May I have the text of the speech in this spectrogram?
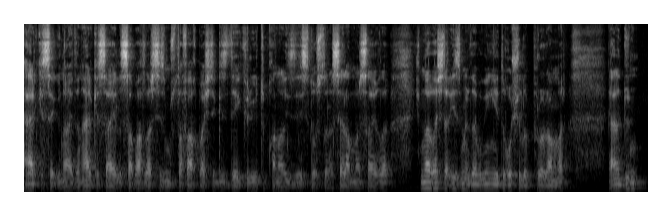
Herkese günaydın, herkese hayırlı sabahlar. Siz Mustafa Akbaşlı Gizli Ekürü YouTube kanalı izleyicisi dostlara selamlar, saygılar. Şimdi arkadaşlar İzmir'de bugün 7 koşulu program var. Yani dün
